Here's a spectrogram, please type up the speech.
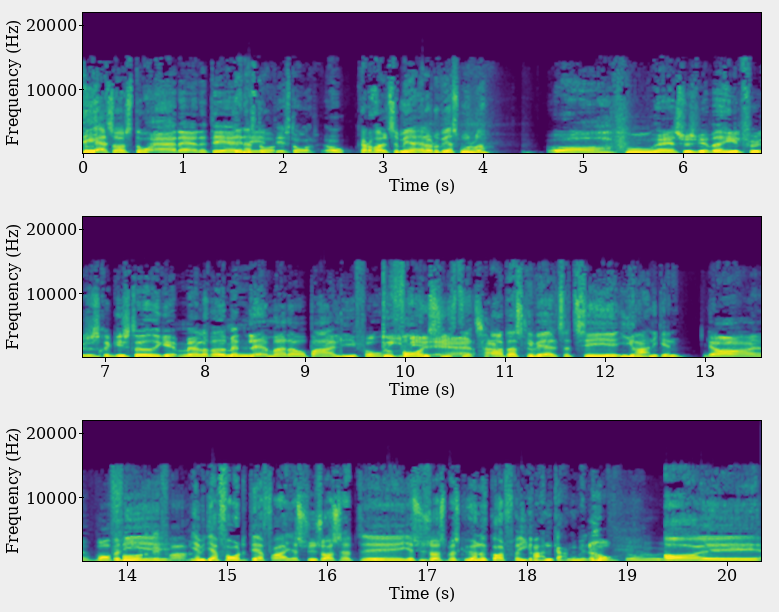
det er altså også stort. Ja, det er det. Det er, Den er det, stor. det er stort. Oh. Kan du holde til mere, eller er du ved at smuldre? Åh, oh, puh, jeg synes, vi har været helt følelsesregisteret igennem allerede, men lad mig da jo bare lige få Du får en sidste, Ja, tak, og der skal vi altså til Iran igen. Ja, hvor Fordi, får du det øh, fra? Jamen, jeg får det derfra. Jeg synes også, at øh, jeg synes også, man skal høre noget godt fra Iran en gang imellem. Jo, jo, jo, jo. Og øh,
